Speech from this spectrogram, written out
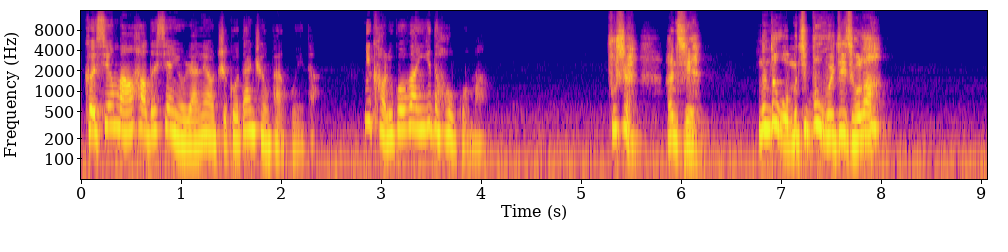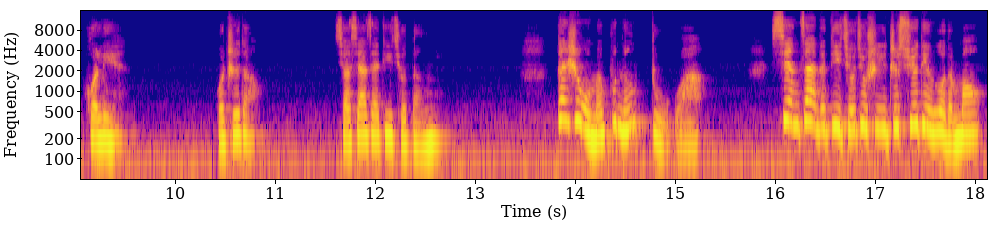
可星芒号的现有燃料只够单程返回的，你考虑过万一的后果吗？不是，安琪，难道我们就不回地球了？火力，我知道，小虾在地球等你，但是我们不能赌啊！现在的地球就是一只薛定谔的猫，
